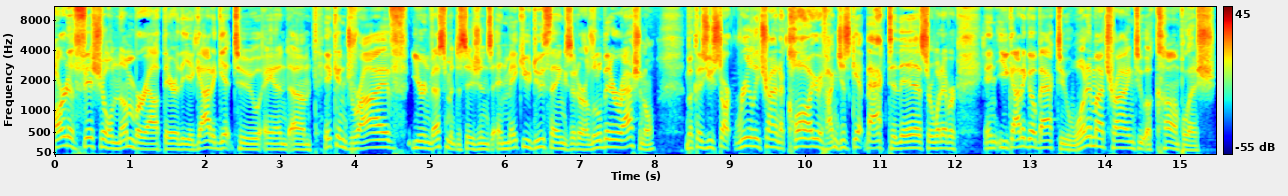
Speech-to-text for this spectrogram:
artificial number out there that you got to get to, and um, it can drive your investment decisions and make you do things that are a little bit irrational because you start really trying to claw your. If I can just get back to this or whatever, and you got to go back to what am I trying to accomplish.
